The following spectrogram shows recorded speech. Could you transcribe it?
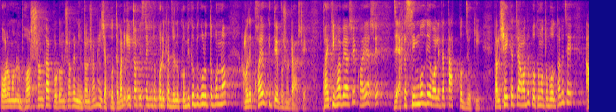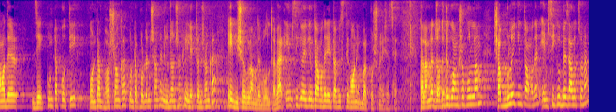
পরমাণুর ভর সংখ্যা, প্রোটন সংখ্যা নিউটন সংখ্যা হিসাব করতে পারি। এই টপিকটা কিন্তু পরীক্ষার জন্য খুবই খুবই গুরুত্বপূর্ণ। আমাদের ক্ষয়েও কিন্তু এই প্রশ্নটা আসে। ক্ষয় কীভাবে আসে? ক্ষয় আসে যে একটা সিম্বল দিয়ে বলে এটা তাৎপর্য কী? তাহলে সেই ক্ষেত্রে আমাদের প্রথমত বলতে হবে যে আমাদের যে কোনটা প্রতীক, কোনটা ভর সংখ্যা, কোনটা প্রোটন সংখ্যা নিউটন সংখ্যা, ইলেকট্রন সংখ্যা, এই বিষয়গুলো আমাদের বলতে হবে। আর এমসিকিউ কিন্তু আমাদের এই টপিক থেকে অনেকবার প্রশ্ন এসেছে। তাহলে আমরা যতটুকু অংশ পড়লাম, সবগুলোই কিন্তু আমাদের এমসিকিউ বেজ আলোচনা।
